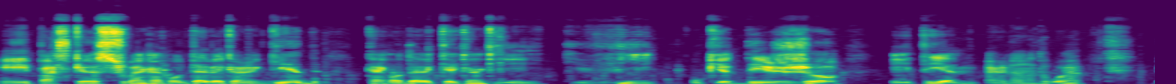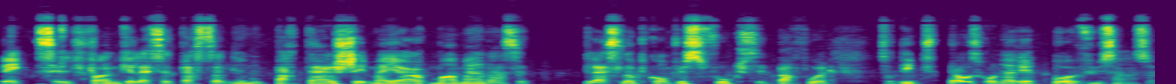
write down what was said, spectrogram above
Et parce que souvent, quand on est avec un guide, quand on est avec quelqu'un qui, vit ou qui a déjà été à un, endroit, bien, c'est le fun que cette personne-là nous partage ses meilleurs moments dans cette place-là pour qu'on puisse focuser parfois sur des petites choses qu'on n'aurait pas vues sans ça.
